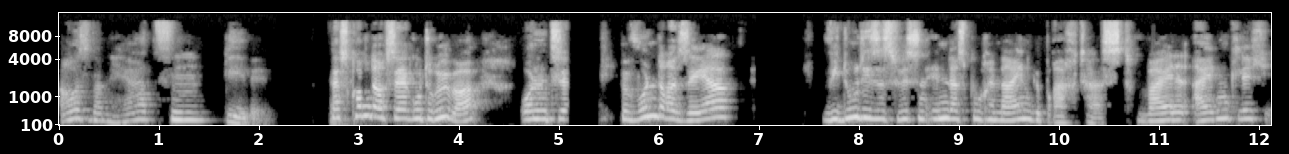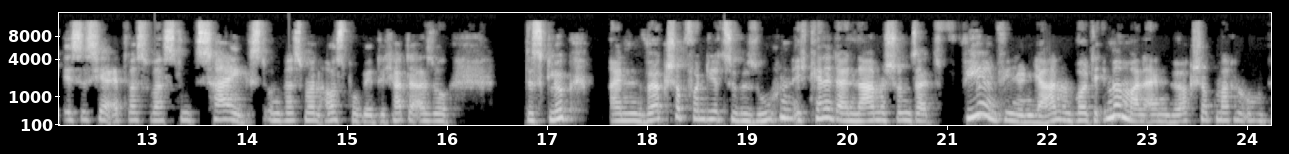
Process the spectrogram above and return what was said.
aus meinem Herzen gebe. Das kommt auch sehr gut rüber und ich bewundere sehr, wie du dieses Wissen in das Buch hineingebracht hast, weil eigentlich ist es ja etwas, was du zeigst und was man ausprobiert. Ich hatte also das Glück, einen Workshop von dir zu besuchen. Ich kenne deinen Namen schon seit vielen, vielen Jahren und wollte immer mal einen Workshop machen, um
